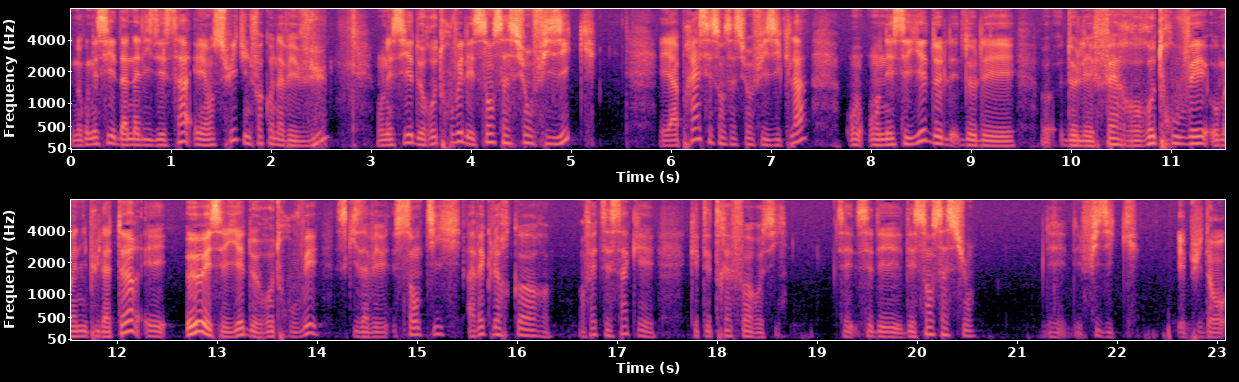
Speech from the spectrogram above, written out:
Donc on essayait d'analyser ça et ensuite, une fois qu'on avait vu, on essayait de retrouver les sensations physiques. Et après ces sensations physiques-là, on, on essayait de, les- de les, euh, faire retrouver aux manipulateurs et eux essayaient de retrouver ce qu'ils avaient senti avec leur corps. En fait, c'est ça qui, était très fort aussi. C'est des sensations, des, physiques. Et puis dans,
